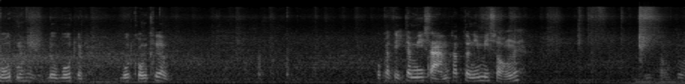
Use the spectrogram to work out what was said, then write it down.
บูทนะครับดูบูทกันบูทของเครื่อง ปกติจะมีสามครับ ตัวนี้มีสองนะมีสองตัว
